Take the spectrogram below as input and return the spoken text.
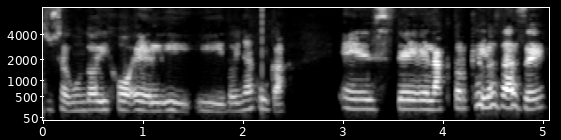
su segundo hijo, él y, y, Doña Cuca, este, el actor que los hace,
